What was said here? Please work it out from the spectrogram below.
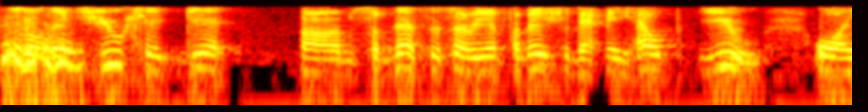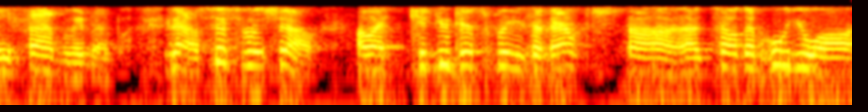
so that you can get um, some necessary information that may help you or a family member. Now, Sister Michelle, all right, can you just please announce, uh, tell them who you are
